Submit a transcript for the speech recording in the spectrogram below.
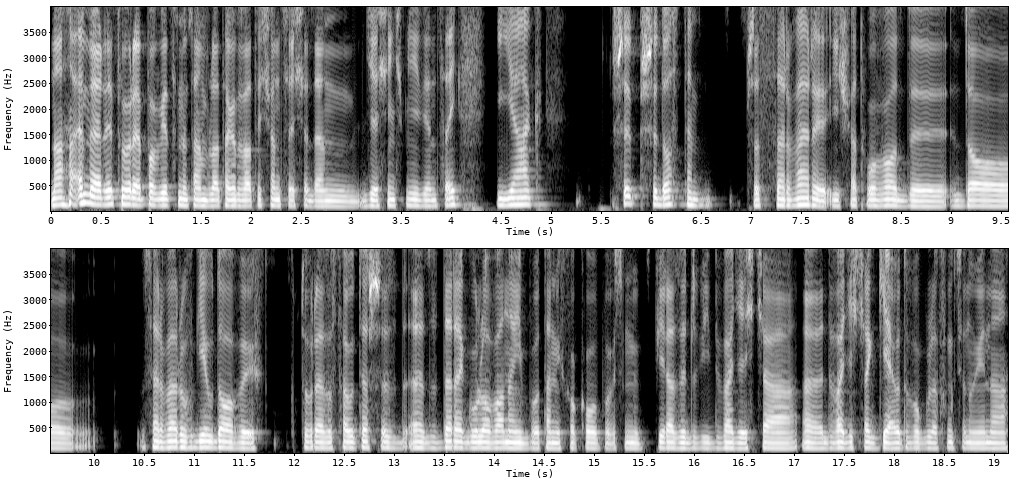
na emeryturę powiedzmy tam w latach 2007-10 mniej więcej i jak szybszy dostęp przez serwery i światłowody do serwerów giełdowych, które zostały też zderegulowane i było tam ich około powiedzmy pi razy drzwi 20, 20 giełd w ogóle funkcjonuje na,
